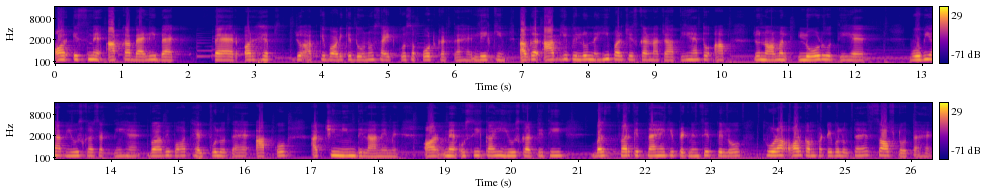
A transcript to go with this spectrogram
और इसमें आपका बैली बैक पैर और हिप्स जो आपकी बॉडी के दोनों साइड को सपोर्ट करता है। लेकिन अगर आप ये पिलो नहीं परचेज करना चाहती हैं तो आप जो नॉर्मल लोड होती है, वो भी आप यूज़ कर सकती हैं। वह भी बहुत हेल्पफुल होता है आपको अच्छी नींद दिलाने में। और मैं उसी का ही यूज़ करती थी बस फ़र्क इतना है कि प्रेगनेंसी पिलो थोड़ा और कंफर्टेबल होता है सॉफ्ट होता है।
